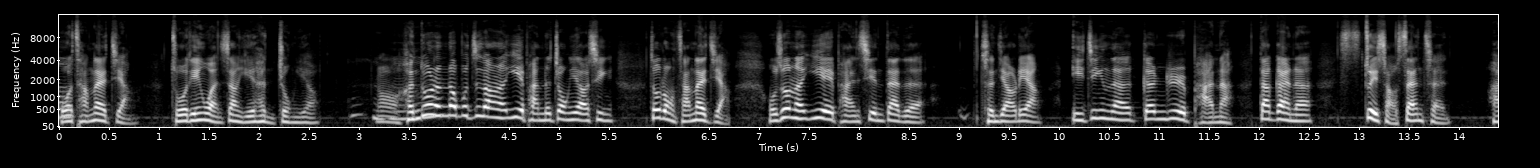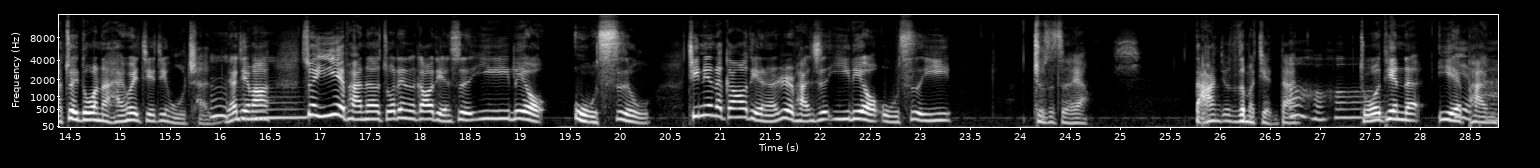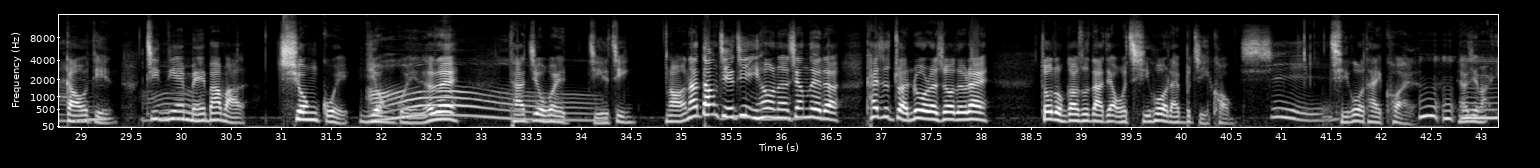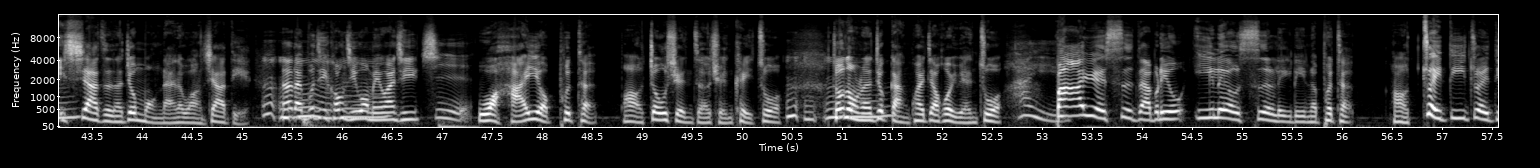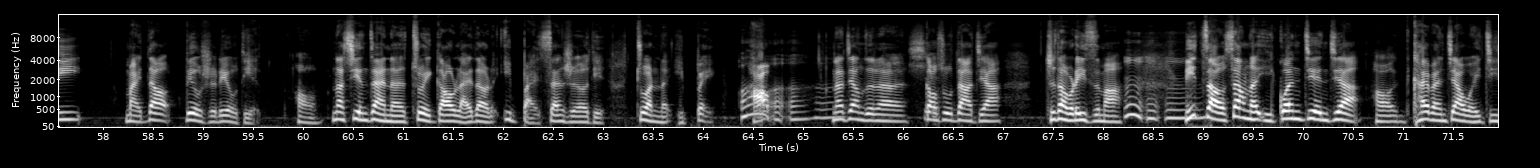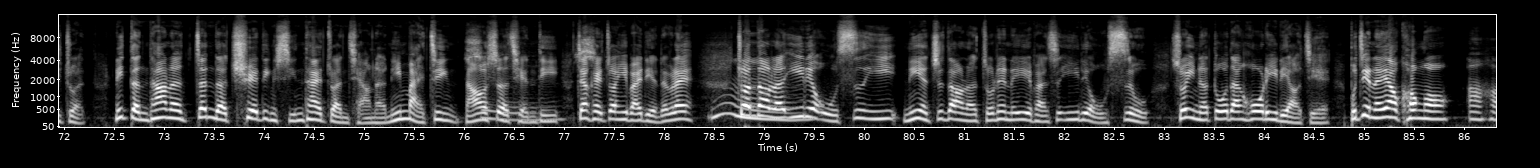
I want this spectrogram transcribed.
我常在讲，昨天晚上也很重要。嗯哦，很多人都不知道呢夜盘的重要性。周董常在讲，我说呢夜盘现在的成交量已经呢跟日盘呐、大概呢最少三成。啊，最多呢还会接近五成，嗯了解吗？所以夜盘呢，昨天的高点是一六五四五，今天的高点呢，日盘是一六五四一，就是这样。答案就是这么简单。昨天的夜盘高点，今天没办法凶鬼用鬼，对不对？哦它就会结晶哦。那当结晶以后呢，相对的开始转弱的时候，对不对？周董告诉大家，我期货来不及空，是，期货太快了，嗯嗯，了解吗？嗯。一下子呢就猛然的往下跌，嗯嗯那来不及空期货没关系，是，我还有 put 哦周选择权可以做。嗯嗯嗯。周董呢就赶快叫会员做嗨，八月四 W 一六四零零的 put，好、最低最低买到六十六点，好、那现在呢最高来到了一百三十二点，赚了一倍。哦好，嗯嗯嗯。那这样子呢，告诉大家，知道我的意思吗？嗯嗯嗯，你早上呢以关键价好、开盘价为基准，你等它呢真的确定形态转强了，你买进然后设前低，这样可以赚一百点，对不对？嗯赚到了一六五四一，你也知道呢，昨天的夜盘是一六五四五，所以呢多单获利了结，不见得要空哦。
